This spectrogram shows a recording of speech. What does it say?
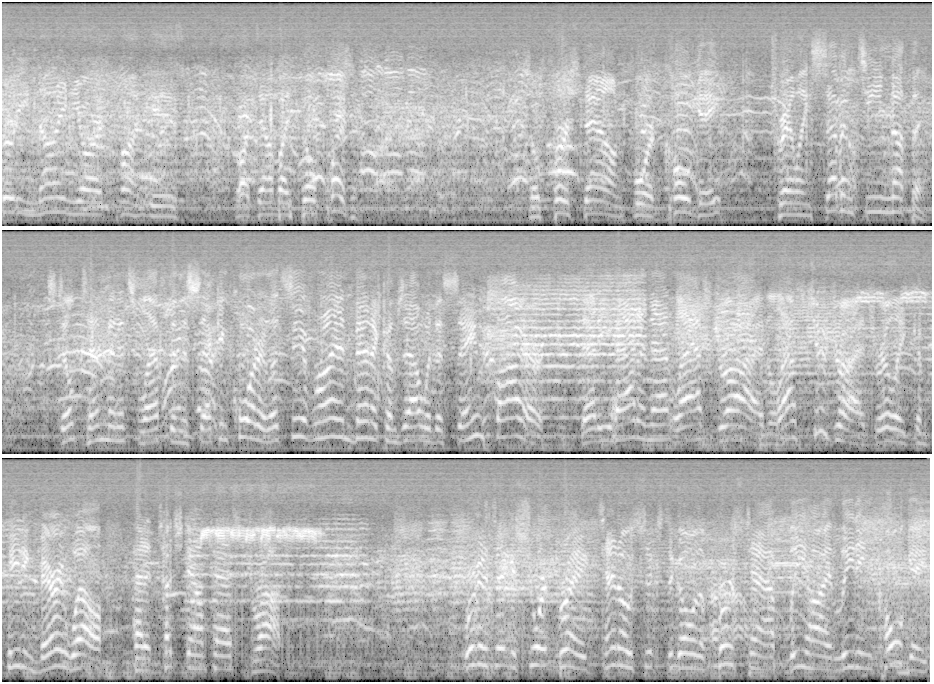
39-yard punt, is brought down by Phil Pleasant. So first down for Colgate, trailing 17-0. Still 10 minutes left in the second quarter. Let's see if Ryan Vena comes out with the same fire that he had in that last drive. The last two drives really competing very well. Had a touchdown pass drop. We're going to take a short break. 10.06 to go in the first half. Lehigh leading Colgate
